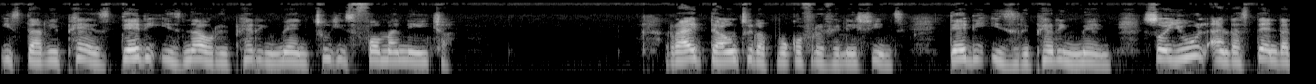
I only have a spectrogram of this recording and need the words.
is the repairs. Daddy is now repairing man to his former nature right down to the book of revelations. Daddy is repairing men. So you will understand the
